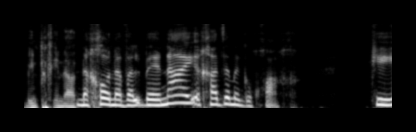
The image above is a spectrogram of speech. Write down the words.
מבחינת... נכון, אבל בעיניי, אחד זה מגוחך. כי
